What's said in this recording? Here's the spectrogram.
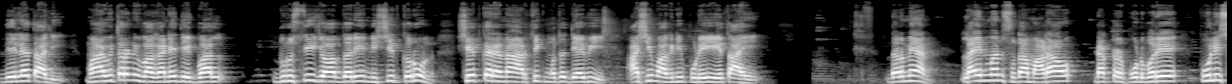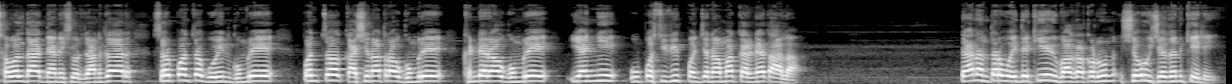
देण्यात आली. महावितरण विभागाने देखभाल दुरुस्ती जबाबदारी निश्चित करून शेतकऱ्यांना आर्थिक मदत द्यावी अशी मागणी पुढे येत आहे. दरम्यान लाईनमन सुधा माढाव डॉक्टर पोटभरे पोलीस हवालदार ज्ञानेश्वर जानगर सरपंच गोविंद घुमरे पंच काशीनाथराव घुमरे खंडेराव घुमरे यांनी उपस्थितीत पंचनामा करण्यात आला. त्यानंतर वैद्यकीय विभागाकडून शवविच्छेदन केले.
